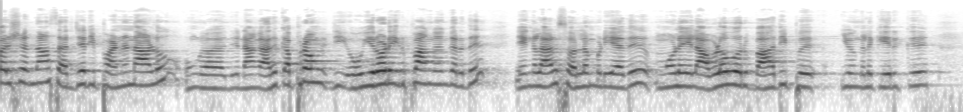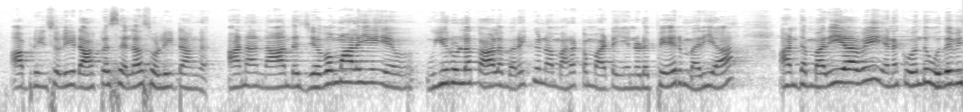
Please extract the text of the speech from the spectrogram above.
வருஷம்தான் சர்ஜரி பண்ணினாலும் உங்கள் நாங்கள் அதுக்கப்புறம் உயிரோடு இருப்பாங்கங்கிறது எங்களால் சொல்ல முடியாது. மூளையில் அவ்வளோ ஒரு பாதிப்பு இவங்களுக்கு இருக்குது அப்படின்னு சொல்லி டாக்டர்ஸ் எல்லாம் சொல்லிட்டாங்க. ஆனால் நான் அந்த ஜெபமாலையை என் உயிருள்ள காலம் வரைக்கும் நான் மறக்க மாட்டேன். என்னோட பேர் மரியா. அந்த மரியாவை எனக்கு வந்து உதவி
